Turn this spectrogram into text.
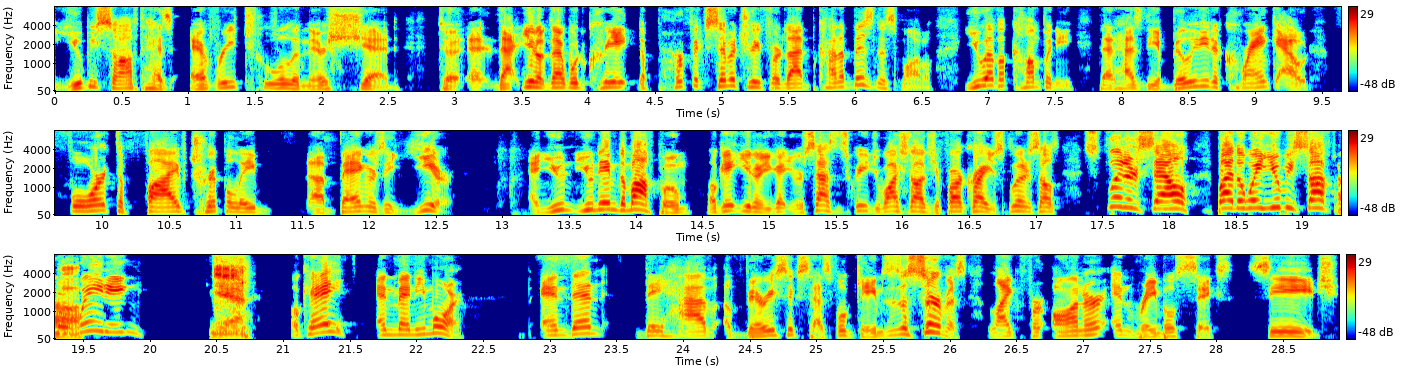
Ubisoft has every tool in their shed to uh, that you know that would create the perfect symmetry for that kind of business model. You have a company that has the ability to crank out four to five AAA uh, bangers a year, and you you named them off. Boom. Okay, you know you got your Assassin's Creed, your Watch Dogs, your Far Cry, your Splinter Cells, Splinter Cell. By the way, Ubisoft, we're Oh. waiting. Yeah. Okay, and many more, and then they have a very successful games as a service like For Honor and Rainbow Six Siege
